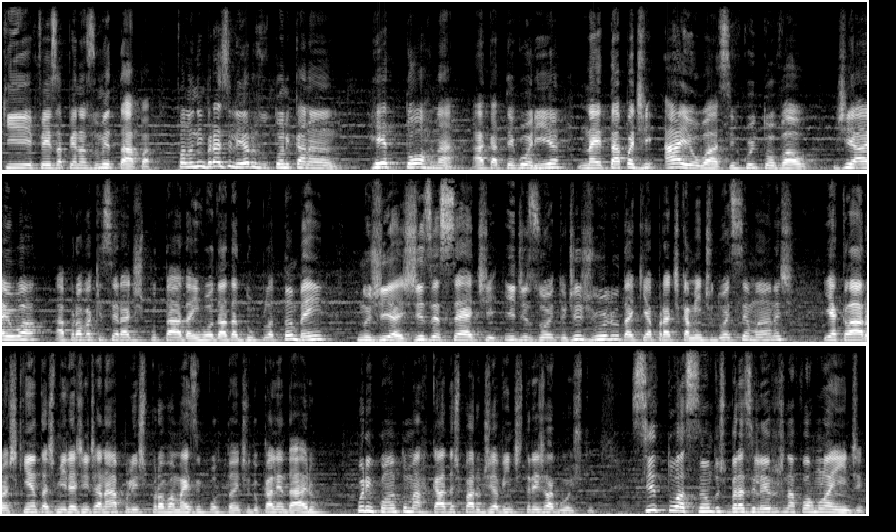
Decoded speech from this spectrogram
que fez apenas uma etapa. Falando em brasileiros, o Tony Canaan retorna à categoria na etapa de Iowa, circuito oval de Iowa, a prova que será disputada em rodada dupla também nos dias 17 e 18 de julho, daqui a praticamente duas semanas. E é claro, as 500 milhas de Indianápolis, prova mais importante do calendário, por enquanto marcadas para o dia 23 de agosto. Situação dos brasileiros na Fórmula Indy.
